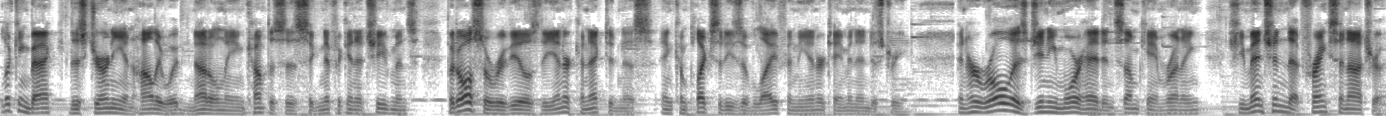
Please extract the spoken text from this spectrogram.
Looking back, this journey in Hollywood not only encompasses significant achievements, but also reveals the interconnectedness and complexities of life in the entertainment industry. In her role as Ginny Moorhead in Some Came Running, she mentioned that Frank Sinatra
